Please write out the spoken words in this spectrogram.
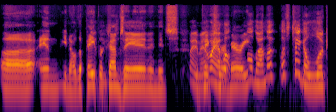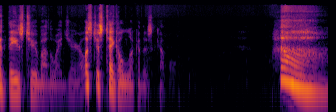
Uh, and you know the paper These comes in and it's Wait a a minute. Wait, picture of hold, Mary. hold on. Let, let's take a look at these two, by the way, JR. Let's just take a look at this couple.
